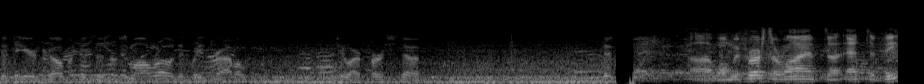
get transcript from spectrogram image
50 years ago, but this is a small road that we traveled to our first uh, Uh, when we first arrived uh, at the beach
